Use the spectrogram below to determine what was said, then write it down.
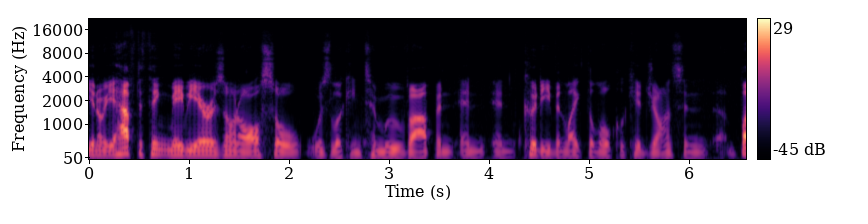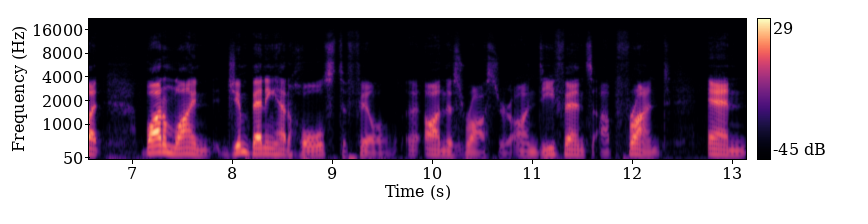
you know, you have to think maybe Arizona also was looking to move up and, and, and could even like the local kid Johnson. But bottom line, Jim Benning had holes to fill uh, on this roster on defense up front. And,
